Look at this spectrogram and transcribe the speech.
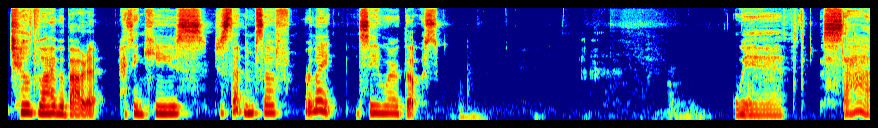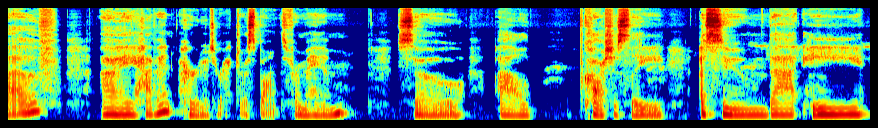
chilled vibe about it. I think he's just letting himself relate and seeing where it goes. With Sav, I haven't heard a direct response from him, so I'll cautiously assume that he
